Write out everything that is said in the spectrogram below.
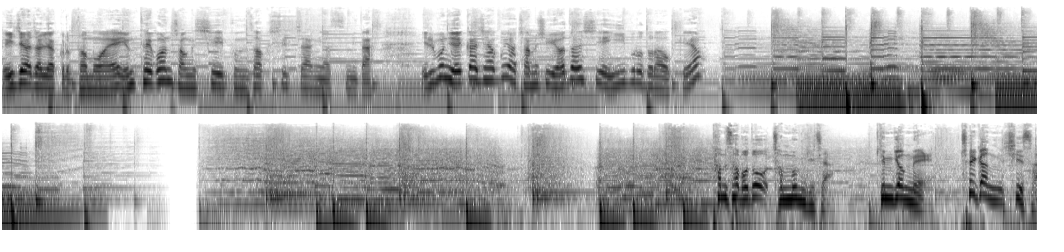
의지와 전략그룹 더모아의 윤태권 정치분석실장이었습니다. 1분 여기까지 하고요. 잠시 후 8시에 2부로 돌아올게요. 탐사보도 전문 기자 김경래 최강 시사.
